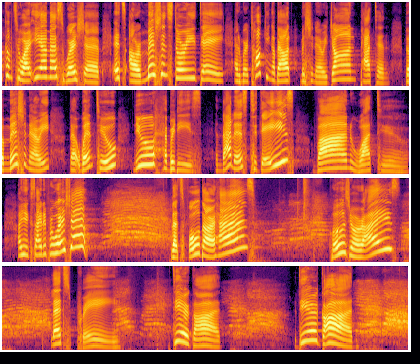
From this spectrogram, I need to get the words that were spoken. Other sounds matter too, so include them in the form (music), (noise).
Welcome to our EMS worship. It's our mission story day, and we're talking about missionary John Paton, the missionary that went to New Hebrides. And that is today's Vanuatu. Are you excited for worship? Let's fold our hands. Close your eyes. Let's pray. Dear God, Dear God,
